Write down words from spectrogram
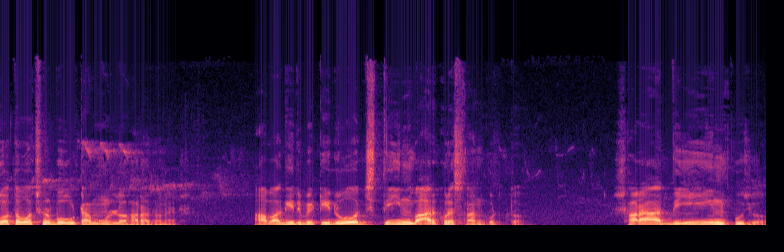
গত বছর বউটা মূল্য হারাধনের। আবাগির বেটি রোজ তিনবার করে স্নান করত। সারা দিন পুজো।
